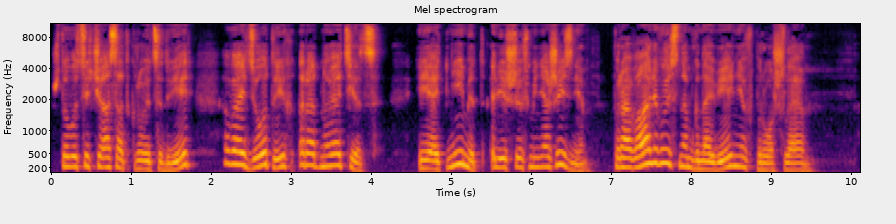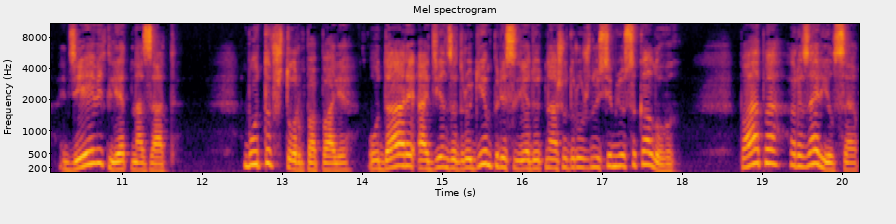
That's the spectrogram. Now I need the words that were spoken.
что вот сейчас откроется дверь, войдет их родной отец и отнимет, лишив меня жизни. Проваливаюсь на мгновение в прошлое. Девять лет назад. Будто в шторм попали. Удары один за другим преследуют нашу дружную семью Соколовых. Папа разорился.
